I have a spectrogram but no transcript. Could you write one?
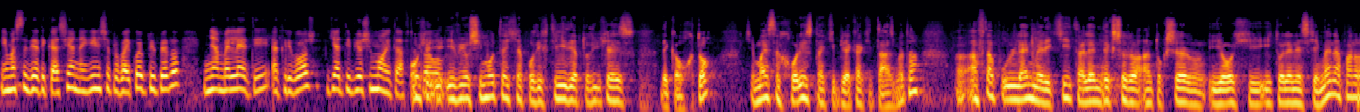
είμαστε στη διαδικασία να γίνει σε ευρωπαϊκό επίπεδο μια μελέτη ακριβώς για τη βιωσιμότητα αυτού Όχι, του αγωγού. Η βιωσιμότητα έχει αποδειχτεί ήδη από το 2018 και μάλιστα χωρίς τα κυπριακά κοιτάσματα. Αυτά που λένε μερικοί, τα λένε δεν ξέρω αν το ξέρουν ή όχι ή το λένε εσκεμμένα, πάνω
